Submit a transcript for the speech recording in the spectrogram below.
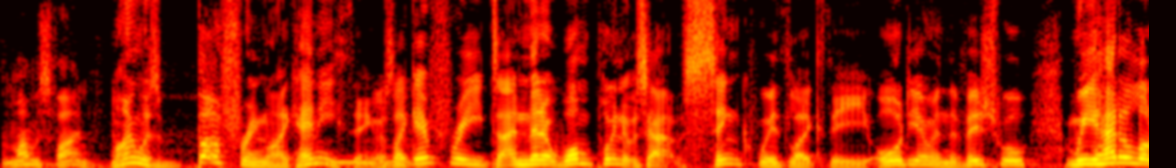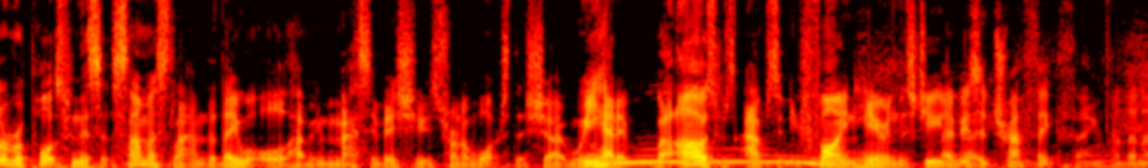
Mine was fine. Mine was buffering like anything. It was like every t- and then at one point it was out of sync with like the audio and the visual. And we had a lot of reports from this at SummerSlam that they were all having massive issues trying to watch the show. We had it, but ours was absolutely fine here in the studio. Maybe it's a traffic thing. I don't know.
